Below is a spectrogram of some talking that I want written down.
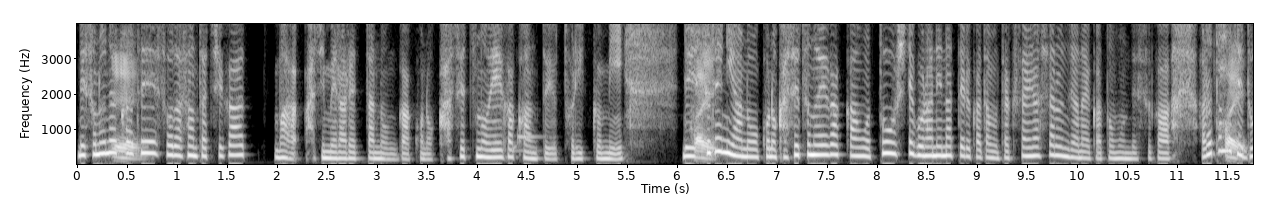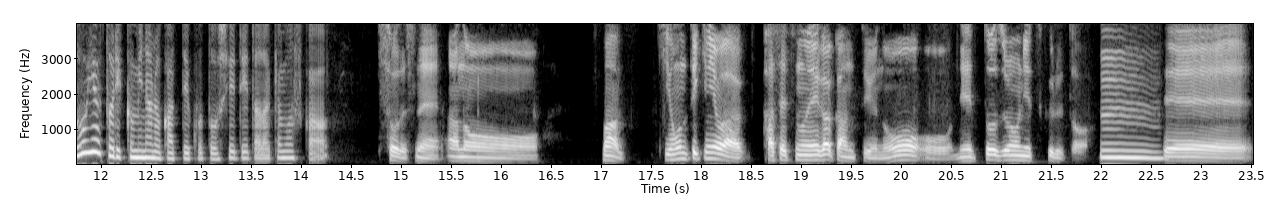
で、その中で相田さんたちがまあ始められたのがこの仮設の映画館という取り組み。で、すでにあの、この仮設の映画館を通してご覧になっている方もたくさんいらっしゃるんじゃないかと思うんですが、改めてどういう取り組みなのかっていうことを教えていただけますか、はい、そうですね。あのー、まあ、基本的には仮設の映画館っていうのをネット上に作ると。で、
